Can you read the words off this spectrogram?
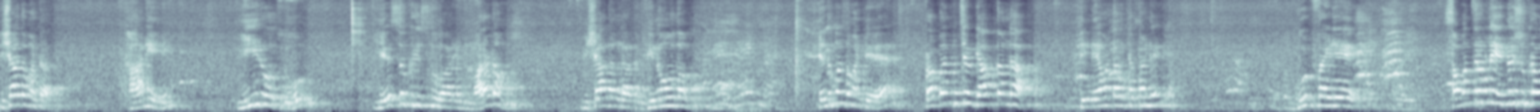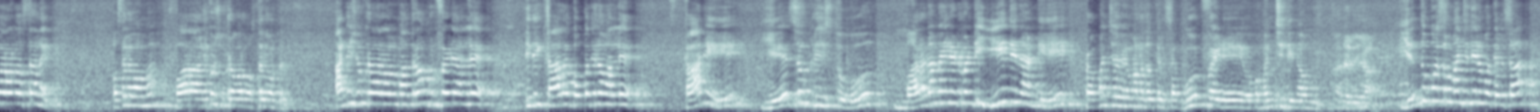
విషాదం అంటారు. కానీ ఈరోజు యేసుక్రీస్తు వారి మరణం విషాదం కాదు వినోదం. ఎందుకోసం అంటే ప్రపంచ వ్యాప్తంగా దీన్ని ఏమంటారు చెప్పండి? Good Friday. సంవత్సరంలో ఎన్నో శుక్రవారాలు వస్తున్నాయి. వస్తలేవమ్మా? వారానికి శుక్రవారం వస్తూనే ఉంటుంది. అన్ని శుక్రవారాలు మాత్రం గుడ్ ఫ్రైడే అల్లే. ఇది చాలా గొప్ప దినం అల్లే. కానీ యేసుక్రీస్తు మరణమైనటువంటి ఈ దినాన్ని ప్రపంచం ఏమన్నదో తెలుసా? గుడ్ ఫ్రైడే ఒక మంచి దినం. ఎందుకోసం మంచి దినమో తెలుసా?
